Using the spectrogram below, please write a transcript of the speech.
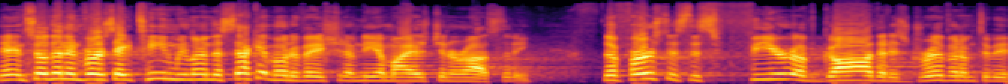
And so then in verse 18, we learn the second motivation of Nehemiah's generosity. The first is this fear of God that has driven him to be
